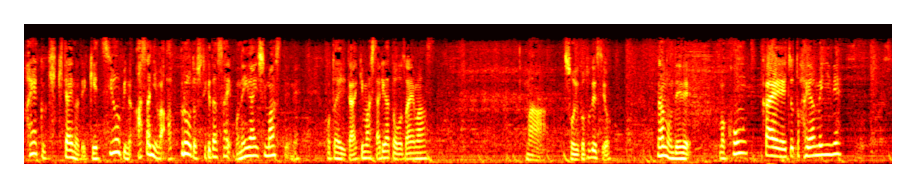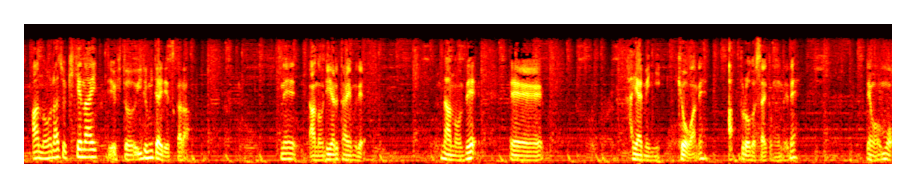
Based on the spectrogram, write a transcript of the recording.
早く聞きたいので、月曜日の朝にはアップロードしてください。お願いします。ってね、お便りいただきました。ありがとうございます。まあ、そういうことですよ。なので、まあ、今回、ちょっと早めにね、あの、ラジオ聞けないっていう人いるみたいですから、ね、あの、リアルタイムで。なので、えー、早めに今日はね、アップロードしたいと思うんでね。でももう、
